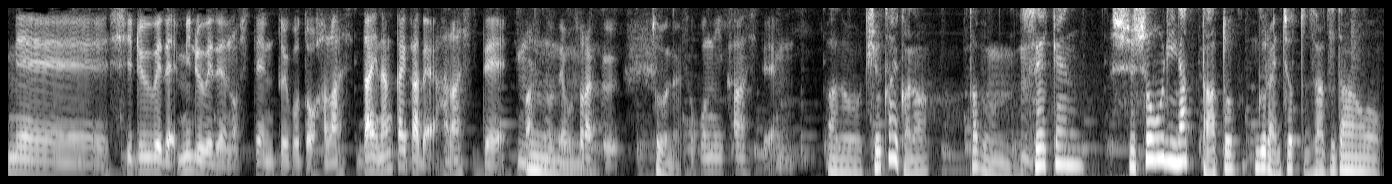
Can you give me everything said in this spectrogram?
えー知る上で見る上での視点ということを話し第何回かで話していますので、うんおそらくそうね。そこに関して、うんあの、9回かな？多分、政権、首相になった後ぐらいにちょっと雑談を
